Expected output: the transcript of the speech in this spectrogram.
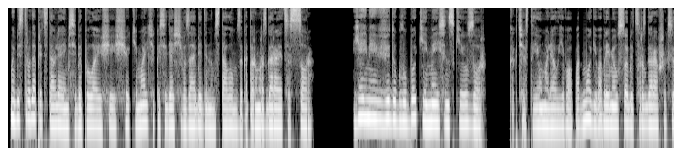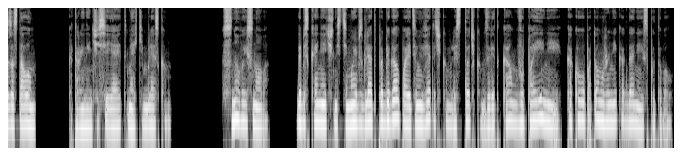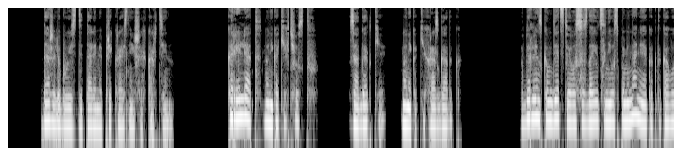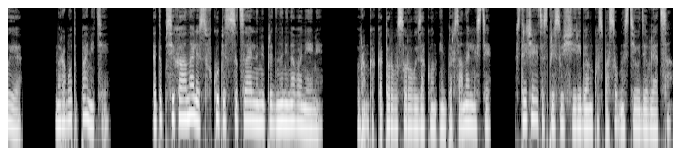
Мы без труда представляем себе пылающие щеки мальчика, сидящего за обеденным столом, за которым разгорается ссора. Я имею в виду глубокий мейсонский узор, как часто я умолял его о подмоге во время усобиц, разгоравшихся за столом, который нынче сияет мягким блеском. Снова и снова. До бесконечности мой взгляд пробегал по этим веточкам, листочкам, завиткам в упоении, какого потом уже никогда не испытывал, даже любуясь деталями прекраснейших картин. Коррелят, но никаких чувств. Загадки, но никаких разгадок. В берлинском детстве воссоздаются не воспоминания как таковые, но работа памяти. Это психоанализ в купе с социальными предзнаменованиями в рамках которого суровый закон имперсональности встречается с присущей ребенку способностью удивляться.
